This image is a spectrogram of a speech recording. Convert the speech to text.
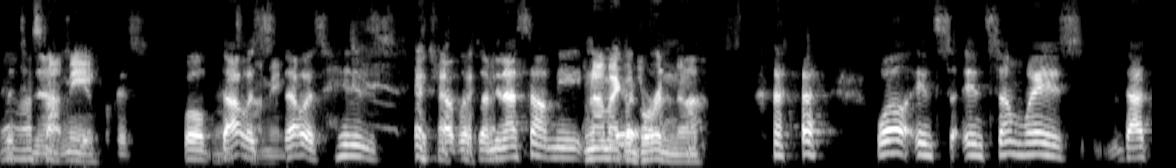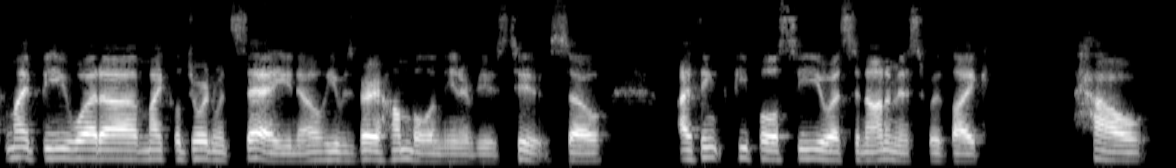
Yeah, that's not me. Well, that's that was that was his extrapolation. I mean, that's not me. I'm not Michael Jordan, though. well, in in some ways, that might be what uh, Michael Jordan would say. You know, he was very humble in the interviews too. So, I think people see you as synonymous with like how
